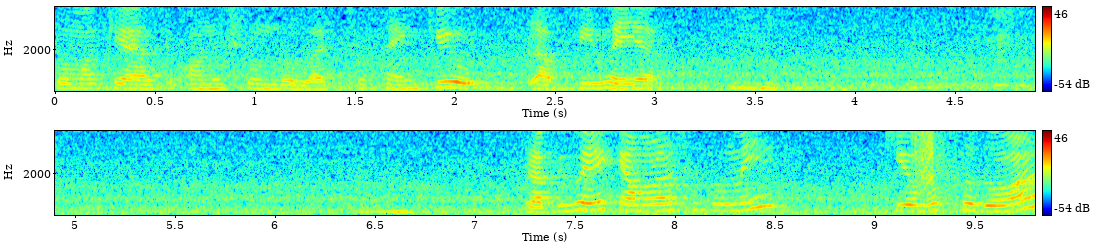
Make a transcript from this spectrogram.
তোমাকে আজ অনেক সুন্দর লাগছে। থ্যাংক ইউ রাব্বি ভাইয়া। রাব্বি ভাইয়া, কেমন আছো তুমি? কি অবস্থা তোমার?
